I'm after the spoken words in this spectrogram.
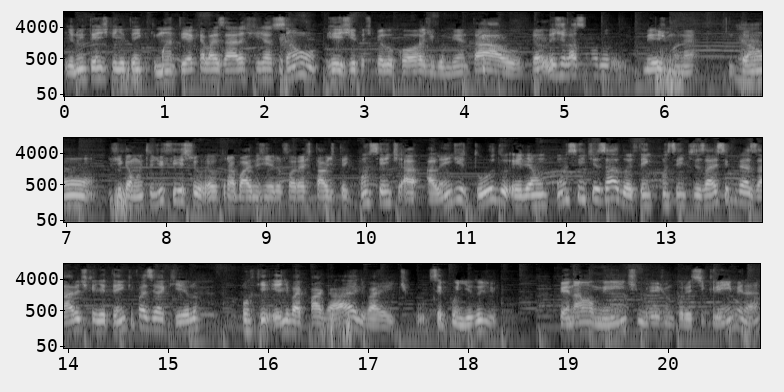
Ele não entende que ele tem que manter aquelas áreas que já são regidas pelo Código Ambiental, pela legislação do mesmo, né? Então é. fica muito difícil o trabalho do engenheiro florestal de ter que conscientizar. Além de tudo, ele é um conscientizador, ele tem que conscientizar esse empresário de que ele tem que fazer aquilo, porque ele vai pagar, ele vai tipo, ser punido de, penalmente mesmo por esse crime, né?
